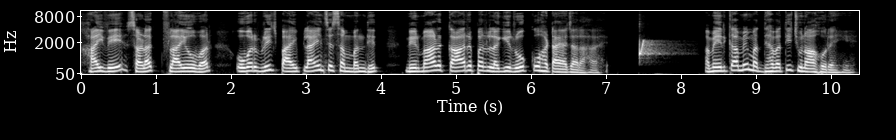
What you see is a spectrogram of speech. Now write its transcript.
हाईवे, सड़क, फ्लाईओवर, ओवरब्रिज पाइपलाइन से संबंधित निर्माण कार्य पर लगी रोक को हटाया जा रहा है। अमेरिका में मध्यावधि चुनाव हो रहे हैं।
